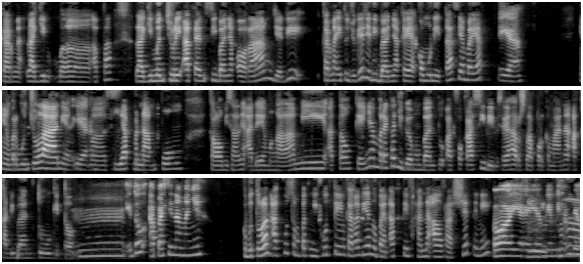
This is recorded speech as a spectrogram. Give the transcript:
karena lagi uh, apa? Lagi mencuri atensi banyak orang. Jadi karena itu juga jadi banyak kayak komunitas ya mbak ya? Iya. Yang bermunculan, yang iya. siap menampung kalau misalnya ada yang mengalami atau kayaknya mereka juga membantu advokasi deh. Misalnya harus lapor ke mana akan dibantu gitu. Hmm, itu apa sih namanya? Kebetulan aku sempat ngikutin karena dia lumayan aktif Hana Al Rashid ini oh iya iya yang ya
